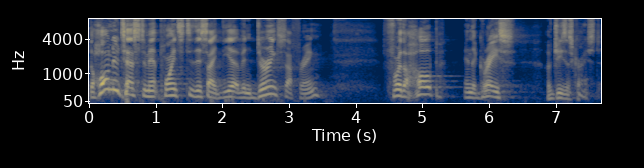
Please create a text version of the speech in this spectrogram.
The whole New Testament points to this idea of enduring suffering for the hope and the grace of Jesus Christ.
